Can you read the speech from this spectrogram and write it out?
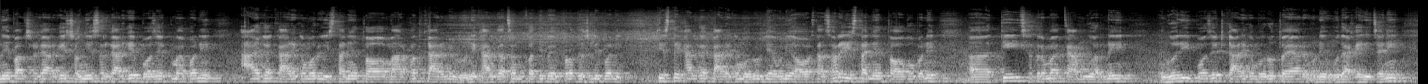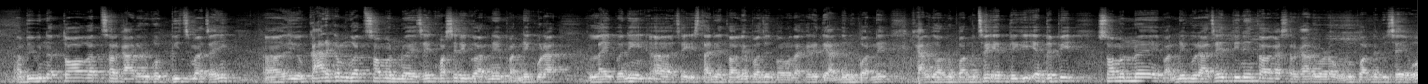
नेपाल सरकारकै सङ्घीय सरकारकै बजेटमा पनि आएका कार्यक्रमहरू स्थानीय तह मार्फत कार्यान्वयन हुने खालका छन्। कतिपय प्रदेशले पनि त्यस्तै खालका कार्यक्रमहरू ल्याउने अवस्था छ र स्थानीय तहको पनि त्यही क्षेत्रमा काम गर्ने गरी बजेट कार्यक्रमहरू तयार हुने हुँदाखेरि चाहिँ विभिन्न तहगत सरकारहरूको बिचमा चाहिँ यो कार्यक्रमगत समन्वय चाहिँ कसरी गर्ने भन्ने कुरालाई पनि चाहिँ स्थानीय तहले बजेट बनाउँदाखेरि ध्यान दिनुपर्ने ख्याल गर्नुपर्ने छ। यद्यपि यद्यपि समन्वय भन्ने कुरा चाहिँ तिनै तहका सरकारबाट हुनुपर्ने विषय हो।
